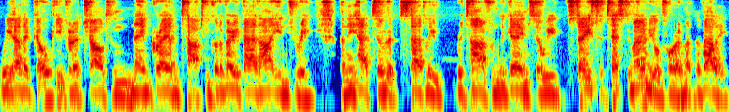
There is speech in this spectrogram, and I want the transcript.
we had a goalkeeper at Charlton named Graham Tutt who got a very bad eye injury and he had to sadly retire from the game. So we staged a testimonial for him at the Valley.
